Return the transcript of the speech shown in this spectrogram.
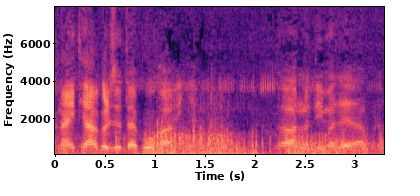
અને અહીંથી આગળ જતા ગોહા આવી ગયા નદીમાં જાય આપણે.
